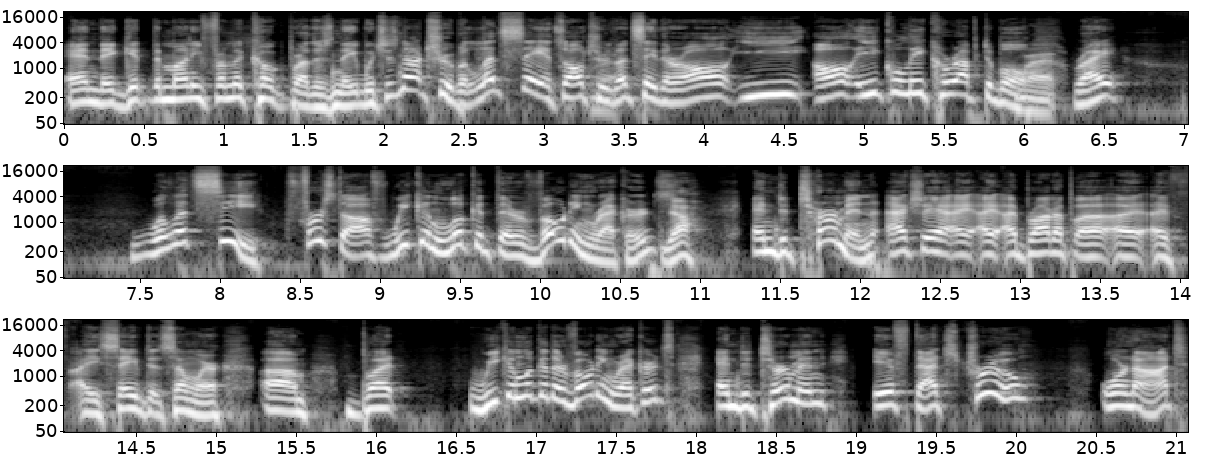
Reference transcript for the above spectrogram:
and they get the money from the Koch brothers and they which is not true but let's say it's all true let's say they're all e, all equally corruptible Right. right well, let's see. First off, we can look at their voting records. Yeah. And determine. Actually, I, I, I brought up. Uh, I, I, I saved it somewhere. Um, but we can look at their voting records and determine if that's true or not.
